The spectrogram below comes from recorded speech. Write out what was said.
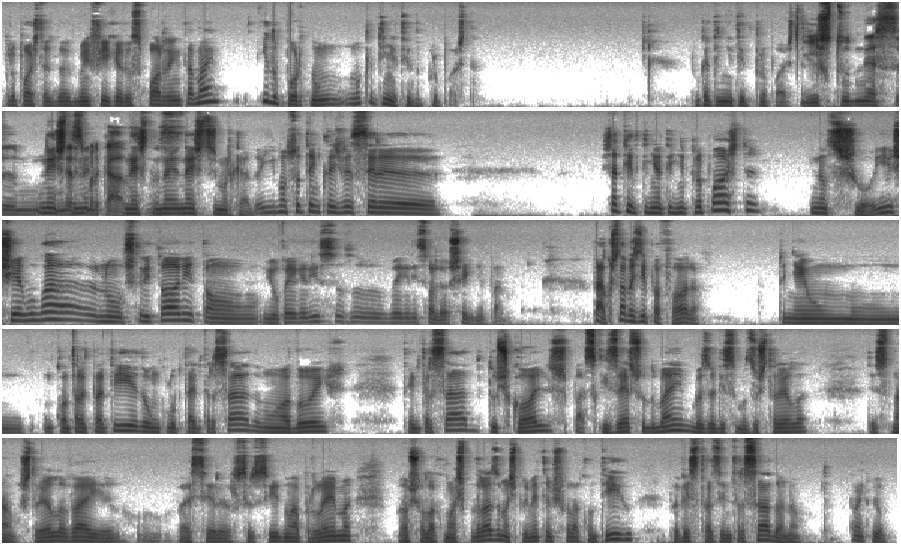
proposta do Benfica, do Sporting também, e do Porto nun- nunca tinha tido proposta. Nunca tinha tido proposta E isto tudo nesse, nesse ne- mercado. Neste, nesse- ne- nestes mercados. E uma pessoa tem que às vezes ser. eh, Já tive, tinha, tinha proposta e não se chegou. E eu chego lá no escritório então, e o Veiga disse: o Veiga disse Olha, cheguei, pá, pá, gostavas de ir para fora. Tenho aí um, um, um contrato para ti, um clube está interessado, um ou dois está interessado, tu escolhes, pá, se quiseres, tudo bem. Mas eu disse: Mas o Estrela. Disse, não, Estrela vai, vai ser ressarcido, não há problema. Vamos falar com mais poderosa, mas primeiro temos que falar contigo para ver se estás interessado ou não. Tranquilo.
